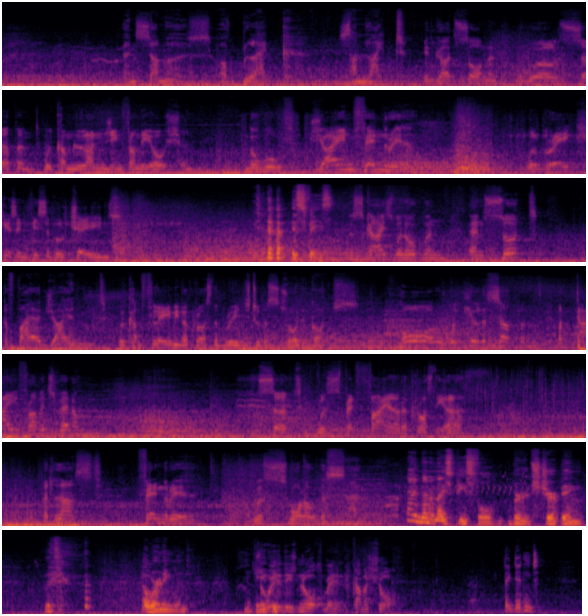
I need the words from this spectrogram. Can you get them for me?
and summers of black sunlight. In God's Somen, the world serpent will come lunging from the ocean. The wolf, giant Fenrir, will break his invisible chains. His face. The skies will open, and Surt, the fire giant, will come flaming across the bridge to destroy the gods. Thor will kill the serpent, but die from its venom. Surt will spread fire across the earth. At last, Fenrir will swallow the sun. And then a nice peaceful birds chirping. oh, we're in England. Okay, so where did these Northmen come ashore? They didn't.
